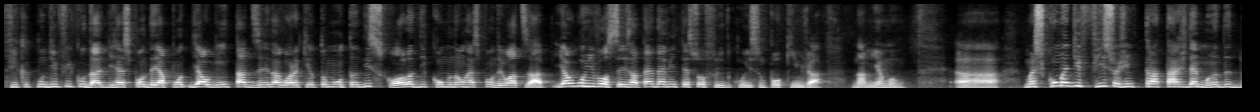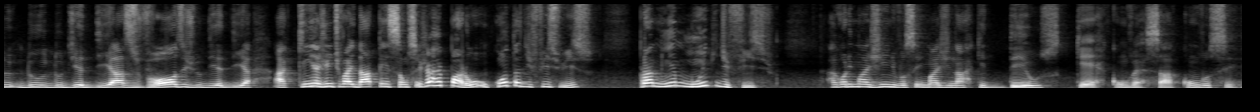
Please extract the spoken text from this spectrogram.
fica com dificuldade de responder, a ponto de alguém estar tá dizendo agora que eu estou montando escola de como não responder o WhatsApp. E alguns de vocês até devem ter sofrido com isso um pouquinho já na minha mão. Uh, mas como é difícil a gente tratar as demandas do, do, do, dia a dia, as vozes do dia a dia, a quem a gente vai dar atenção. Você já reparou o quanto é difícil isso? Para mim é muito difícil. Agora imagine você imaginar que Deus quer conversar com você.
